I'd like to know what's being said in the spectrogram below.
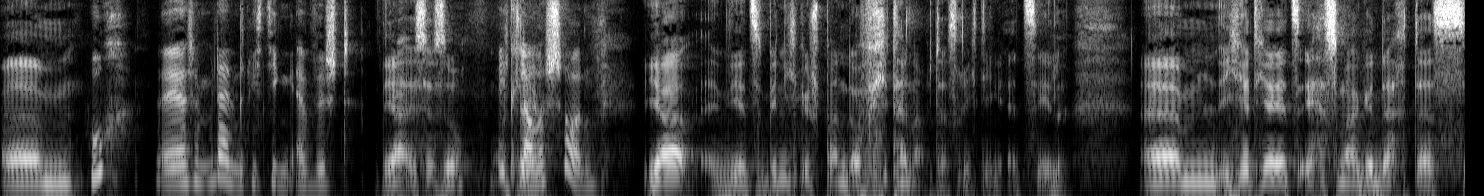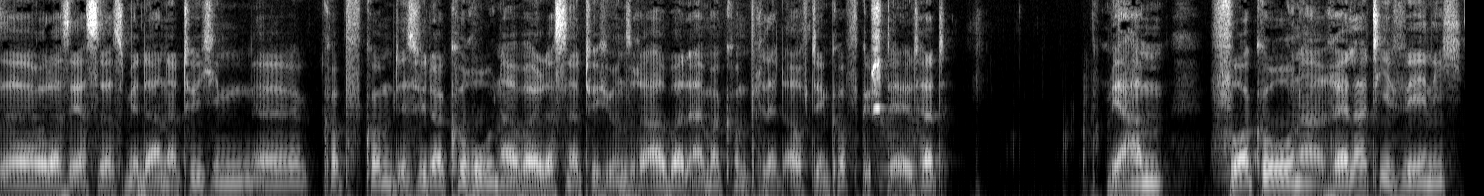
Ähm, Huch, er hat schon wieder den richtigen erwischt. Ja, ist es so? Okay. Ich glaube schon. Ja, jetzt bin ich gespannt, ob ich dann auch das Richtige erzähle. Ähm, ich hätte ja jetzt erstmal gedacht, dass, äh, oder das Erste, was mir da natürlich in den äh, Kopf kommt, ist wieder Corona, weil das natürlich unsere Arbeit einmal komplett auf den Kopf gestellt hat. Wir haben vor Corona relativ wenig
